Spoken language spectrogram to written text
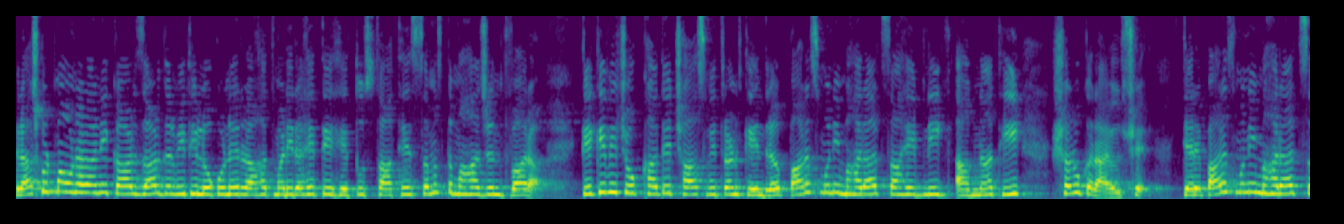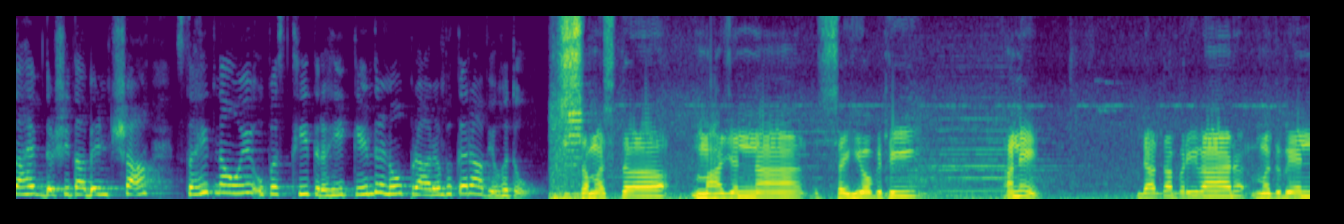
રાજકોટમાં ઉનાળાની કાળઝાળ ગરમીથી લોકોને રાહત મળી રહે તે હેતુ સાથે સમસ્ત મહાજન દ્વારા કેકેવી ચોક ખાતે છાસ વિતરણ કેન્દ્ર પારસમુનિ મહારાજ સાહેબની આજ્ઞાથી શરૂ કરાયું છે. ત્યારે પારસમુનિ મહારાજ સાહેબ દર્શિતાબેન શાહ સહિતનાઓએ ઉપસ્થિત રહી કેન્દ્રનો પ્રારંભ કરાવ્યો હતો. સમસ્ત મહાજનના સહયોગથી અને દાતા પરિવાર, મધુબેન,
